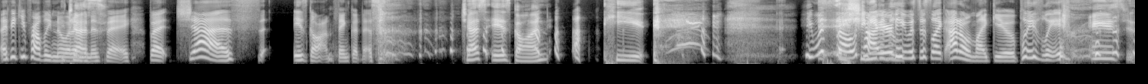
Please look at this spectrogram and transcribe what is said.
I think you probably know what I'm gonna say, but Jess is gone. Thank goodness. Jess is gone. He he was eh, eh, so She tired. to- He was just like, I don't like you. Please leave. he's ju-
